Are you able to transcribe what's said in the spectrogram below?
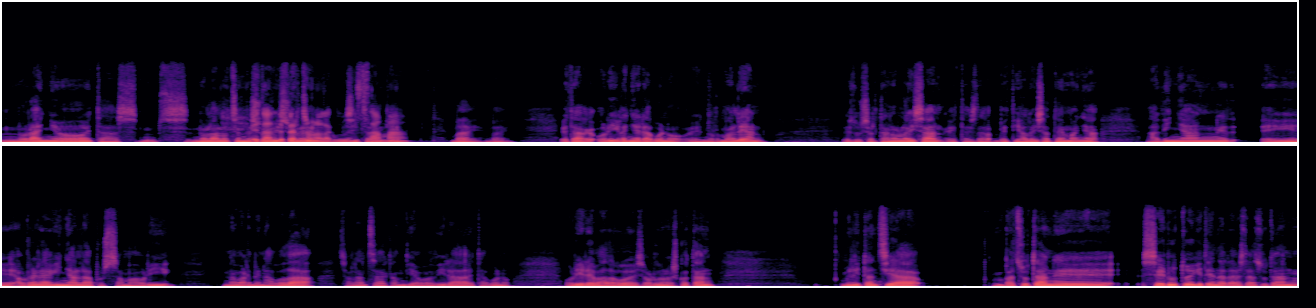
noraino eta nola lotzen dezu eta alde pertsonalak duen zama. Bai, bai. Eta hori gainera, bueno, e, normalean ez du zertan nola izan, eta ez da beti ala izaten, baina adinan e, aurrera egin ala, pues, zama hori nabarmenago da, zalantzak handiago dira, eta bueno, hori ere badago ez, orduan askotan, militantzia batzutan e, zerutu egiten da, eta beste batzutan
